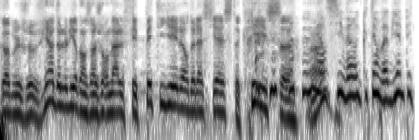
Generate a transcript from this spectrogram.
comme je viens de le lire dans un journal, fait pétiller l'heure de la sieste. Chris. hein? Merci, ben, écoutez, on va bien pétiller.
